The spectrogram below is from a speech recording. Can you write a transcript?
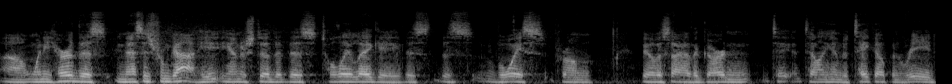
uh, when he heard this message from God, he, he understood that this tolle lege, this, this voice from the other side of the garden t- telling him to take up and read,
